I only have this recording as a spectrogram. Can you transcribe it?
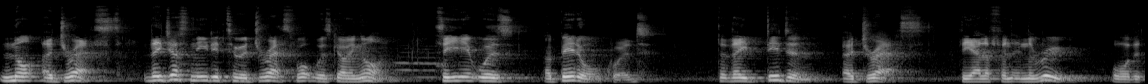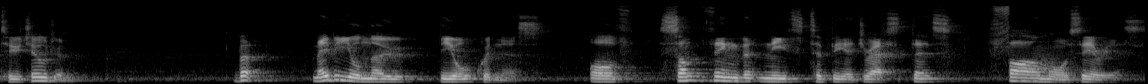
not addressed. They just needed to address what was going on. See, it was a bit awkward that they didn't address the elephant in the room or the two children. But maybe you'll know the awkwardness of something that needs to be addressed that's far more serious.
